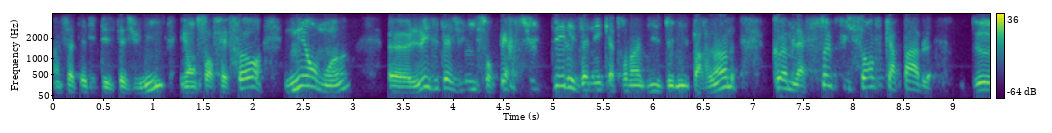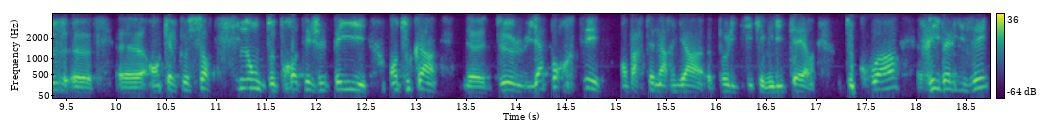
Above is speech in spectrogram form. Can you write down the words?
un satellite des États-Unis, et on s'en fait fort. Néanmoins, euh, les États-Unis sont perçus dès les années 90-2000 par l'Inde comme la seule puissance capable de, euh, euh, en quelque sorte, sinon de protéger le pays, en tout cas euh, de lui apporter en partenariat politique et militaire de quoi rivaliser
